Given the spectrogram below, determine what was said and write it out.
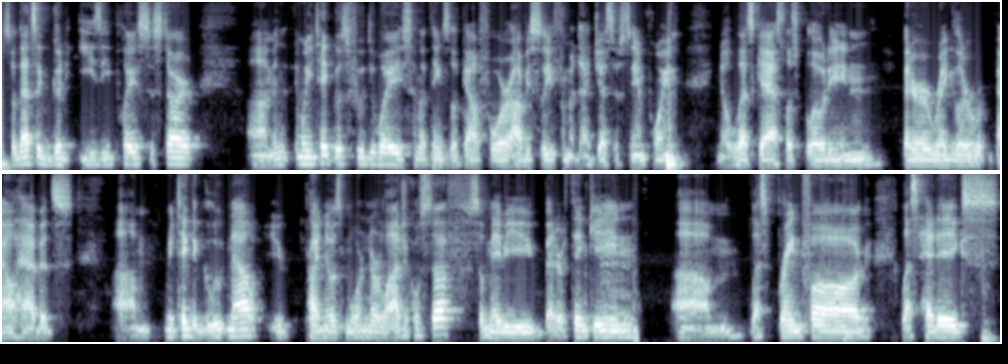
So that's a good easy place to start. Um, and, and, when you take those foods away, some of the things to look out for, obviously from a digestive standpoint, you know, less gas, less bloating, better regular bowel habits. Um, when you take the gluten out, you probably notice more neurological stuff. So maybe better thinking, mm-hmm. um, less brain fog, less headaches,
